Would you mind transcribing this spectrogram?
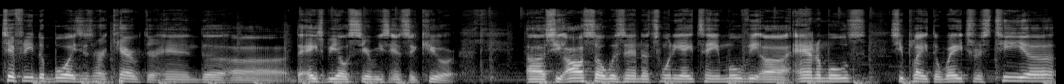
Tiffany Du Bois is her character in the uh, the HBO series Insecure. Uh, she also was in the 2018 movie uh, Animals. She played the waitress Tia,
